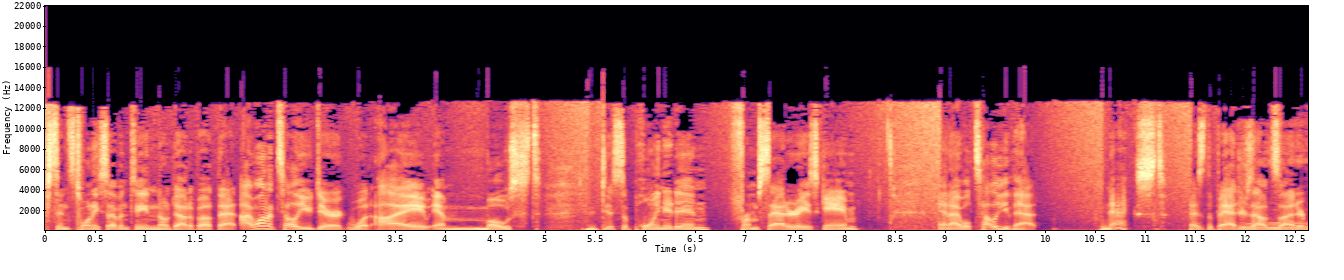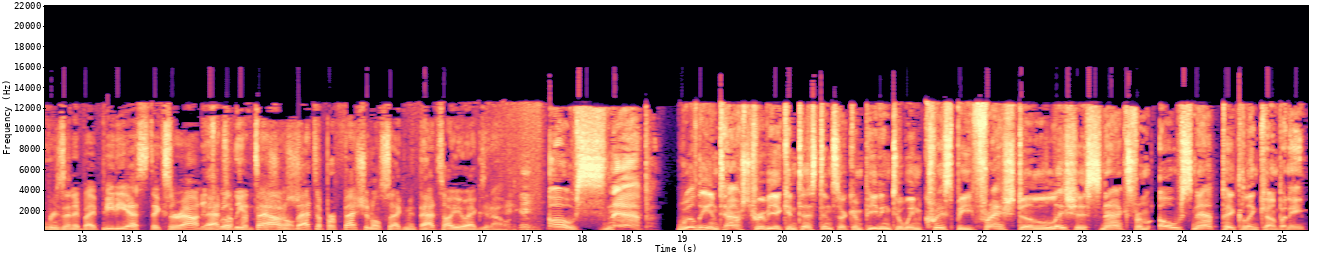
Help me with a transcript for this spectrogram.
Since 2017, no doubt about that. I want to tell you, Derek, what I am most disappointed in from Saturday's game, and I will tell you that next. As the Badgers Outsider, presented by PDS, sticks around. It's That's Wildy a professional. Tausch. That's a professional segment. That's how you exit out. Oh, snap! Wildy and Tausch trivia contestants are competing to win crispy, fresh, delicious snacks from Oh Snap Pickling Company.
